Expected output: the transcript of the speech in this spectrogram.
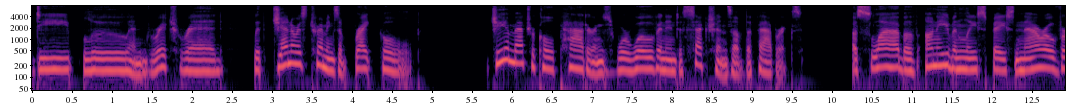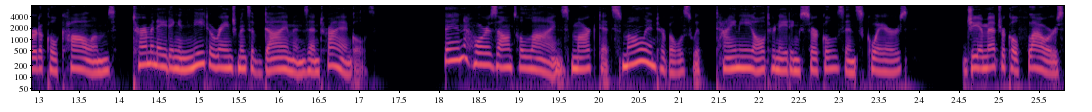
deep blue and rich red, with generous trimmings of bright gold. Geometrical patterns were woven into sections of the fabrics. A slab of unevenly spaced narrow vertical columns terminating in neat arrangements of diamonds and triangles. Thin horizontal lines marked at small intervals with tiny alternating circles and squares. Geometrical flowers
